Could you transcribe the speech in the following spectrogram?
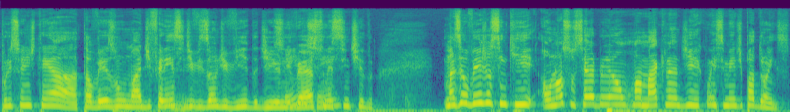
por isso a gente tem a, talvez uma diferença de visão de vida, de Uhum. Sim, universo sim. nesse sentido. Mas eu vejo assim que o nosso cérebro é uma máquina de reconhecimento de padrões.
